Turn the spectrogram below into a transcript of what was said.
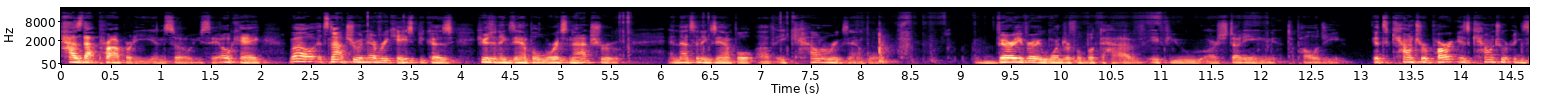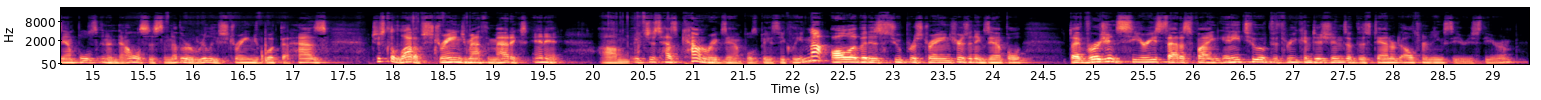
has that property. And so you say, okay, well, it's not true in every case because here's an example where it's not true. And that's an example of a counterexample. Very, very wonderful book to have if you are studying topology. Its counterpart is Counterexamples in Analysis, another really strange book that has just a lot of strange mathematics in it. Um, it just has counterexamples, basically. Not all of it is super strange. Here's an example. Divergent series satisfying any two of the three conditions of the standard alternating series theorem.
